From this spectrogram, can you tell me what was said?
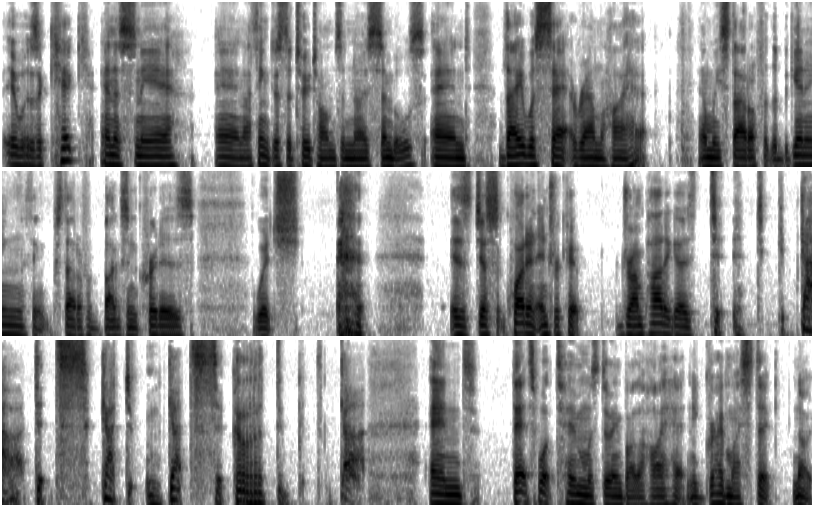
it was a kick and a snare, and I think just the two toms and no cymbals, and they were sat around the hi hat. And we start off at the beginning. I think we start off with Bugs and Critters, which is just quite an intricate drum part. It goes. And that's what Tim was doing by the hi hat, and he grabbed my stick. No,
